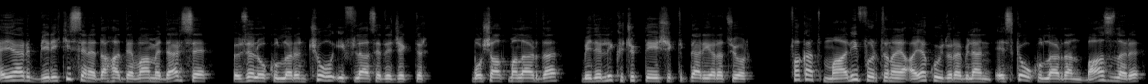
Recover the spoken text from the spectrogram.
eğer 1-2 sene daha devam ederse özel okulların çoğu iflas edecektir. Boşaltmalarda belirli küçük değişiklikler yaratıyor. Fakat mali fırtınaya ayak uydurabilen eski okullardan bazıları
